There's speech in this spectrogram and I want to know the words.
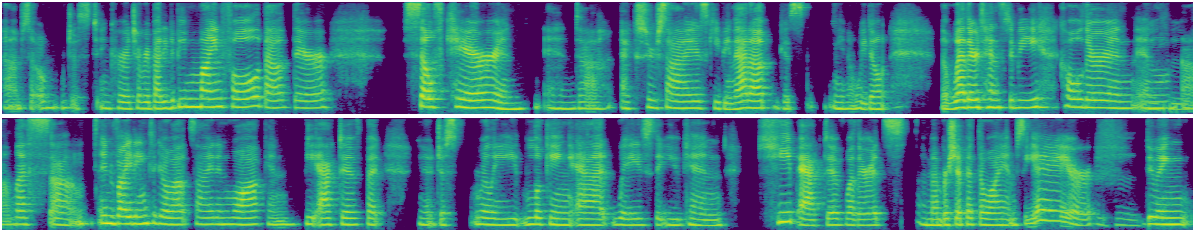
um, so just encourage everybody to be mindful about their self-care and and uh, exercise keeping that up because you know we don't the weather tends to be colder and and mm-hmm. uh, less um, inviting to go outside and walk and be active but you know just really looking at ways that you can keep active whether it's a membership at the ymca or mm-hmm. doing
